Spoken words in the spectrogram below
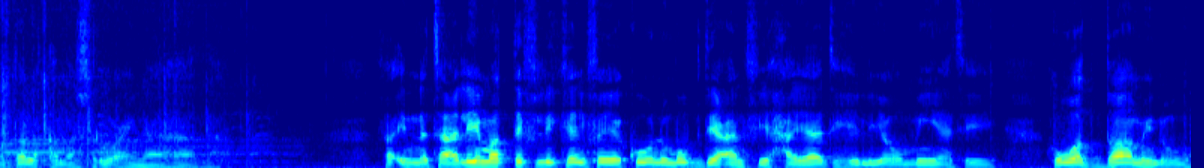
منطلق مشروعنا هذا. فإن تعليم الطفل كيف يكون مبدعا في حياته اليومية هو الضامن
